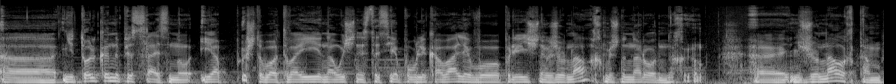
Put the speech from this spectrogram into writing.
а, не только написать, но и чтобы твои научные статьи опубликовали в приличных журналах международных, э, не журналах там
